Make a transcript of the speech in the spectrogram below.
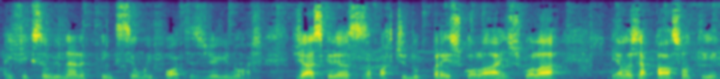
A infecção urinária tem que ser uma hipótese diagnóstica. Já as crianças a partir do pré-escolar, escolar, elas já passam a ter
